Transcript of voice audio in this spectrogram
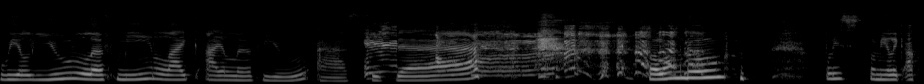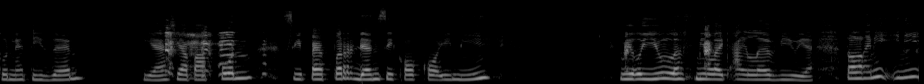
Will you love me like I love you? Asik dah. Tolong dong. Please pemilik akun netizen. Ya, siapa pun si Pepper dan si Koko ini. Will you love me like I love you ya. Tolong ini ini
